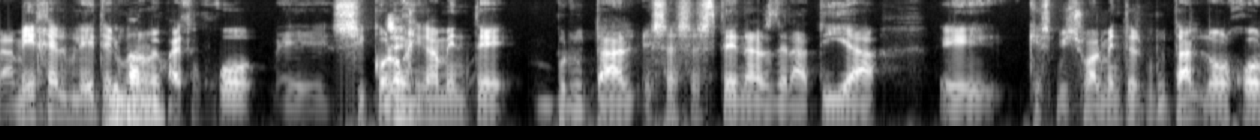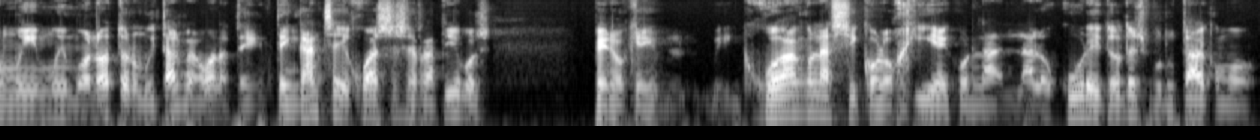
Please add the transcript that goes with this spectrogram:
A mí Hellblade, el Flipando. 1 me parece un juego eh, psicológicamente brutal. Esas escenas de la tía, eh, que visualmente es brutal. Luego el juego es muy, muy monótono, muy tal, pero bueno, te, te engancha y juegas ese ratillo, pues. Pero que juegan con la psicología y con la, la locura y todo, es brutal como,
